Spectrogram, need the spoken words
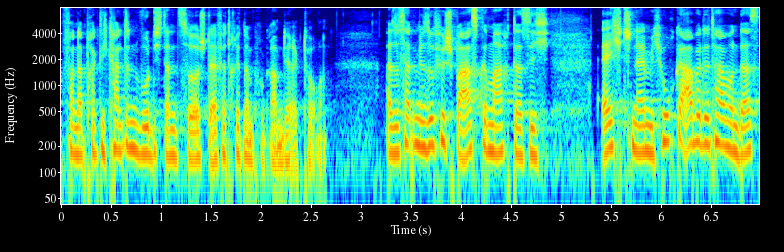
von der Praktikantin wurde ich dann zur stellvertretenden Programmdirektorin. Also es hat mir so viel Spaß gemacht, dass ich echt schnell mich hochgearbeitet habe und das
